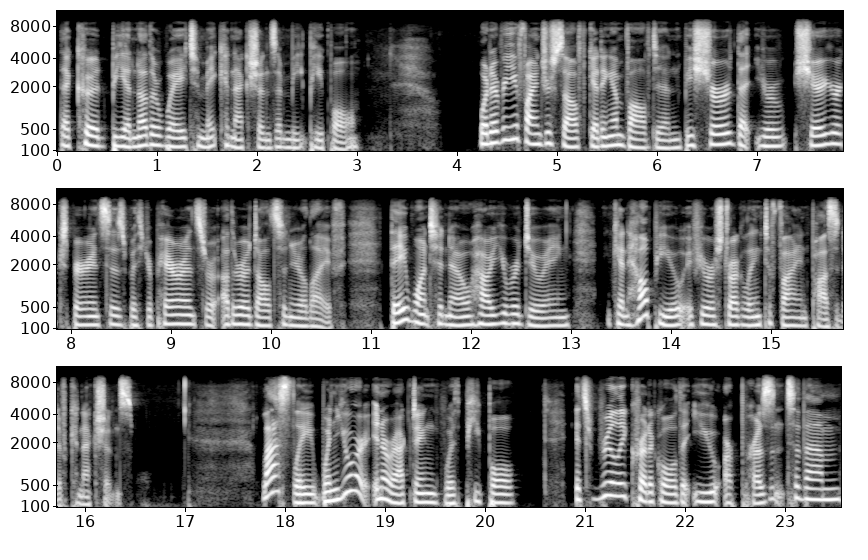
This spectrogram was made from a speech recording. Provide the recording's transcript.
That could be another way to make connections and meet people. Whatever you find yourself getting involved in, be sure that you share your experiences with your parents or other adults in your life. They want to know how you are doing and can help you if you are struggling to find positive connections. Lastly, when you are interacting with people, it's really critical that you are present to them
